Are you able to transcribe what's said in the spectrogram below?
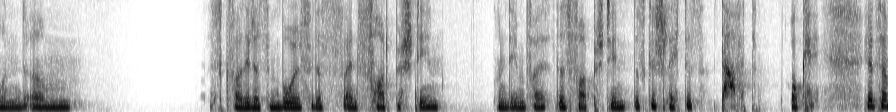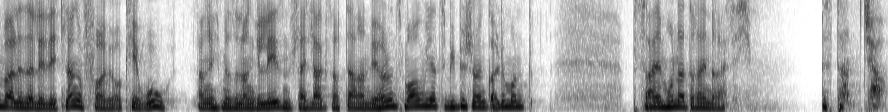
Und ähm, ist quasi das Symbol für, das, für ein Fortbestehen. In dem Fall das Fortbestehen des Geschlechtes David. Okay, jetzt haben wir alles erledigt. Lange Folge. Okay, wow, lange nicht mehr so lange gelesen. Vielleicht lag es auch daran. Wir hören uns morgen wieder zu Bibelstunde Goldemund Psalm 133. Bis dann. Ciao.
